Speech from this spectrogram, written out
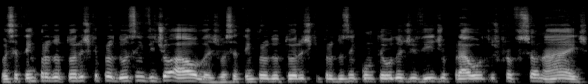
Você tem produtoras que produzem videoaulas, você tem produtoras que produzem conteúdo de vídeo para outros profissionais,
